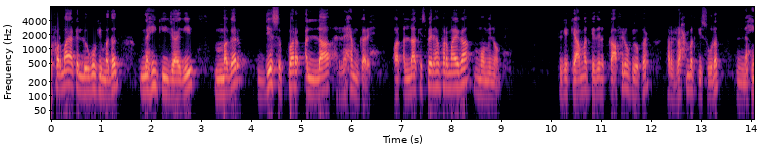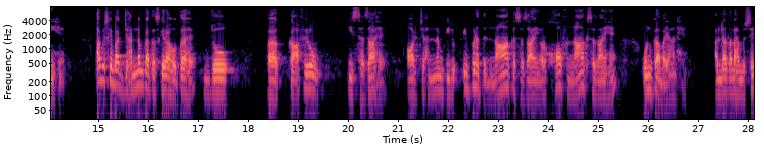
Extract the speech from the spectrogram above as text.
تو فرمایا کہ لوگوں کی مدد نہیں کی جائے گی، مگر جس پر اللہ رحم کرے۔ اور اللہ کس پہ رحم فرمائے گا؟ مومنوں پہ۔ کیونکہ قیامت کے دن کافروں کے اوپر رحمت کی صورت نہیں ہے۔ اب اس کے بعد جہنم کا تذکرہ ہوتا ہے، جو کافروں کی سزا ہے۔ اور جہنم کی جو عبرت ناک سزائیں اور خوفناک سزائیں ہیں، ان کا بیان ہے۔ اللہ تعالی ہم سے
